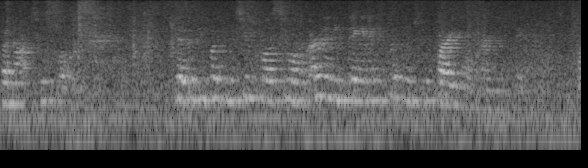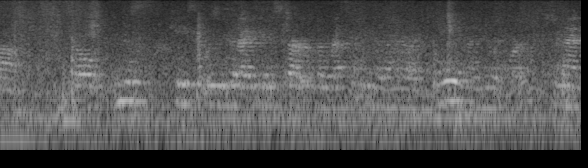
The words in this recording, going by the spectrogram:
but not too close. Because if you put them too close, you won't learn anything, and if you put them too far, you won't learn anything. Um, So in this case, it was a good idea to start with a recipe that I already made, and I knew it worked. And then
